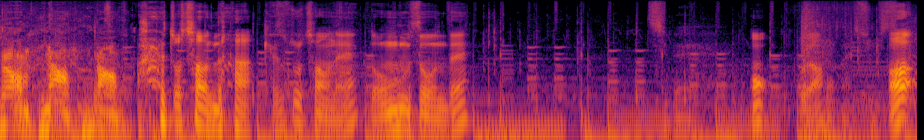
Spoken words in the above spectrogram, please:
쫓아온다. 계속 쫓아오네. 너무 무서운데? 집에 어? 뭐야? 어?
